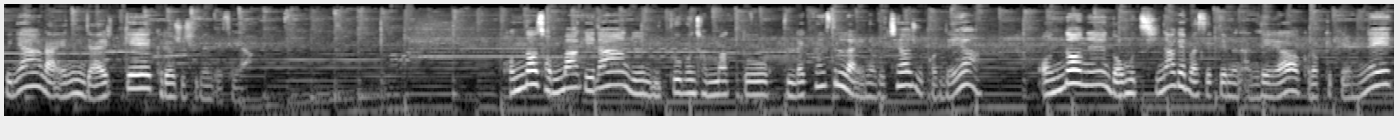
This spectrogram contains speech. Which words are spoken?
그냥 라인은 얇게 그려주시면 되세요. 언더 점막이랑 눈 윗부분 점막도 블랙 펜슬 라이너로 채워줄 건데요. 언더는 너무 진하게 발색되면 안 돼요. 그렇기 때문에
